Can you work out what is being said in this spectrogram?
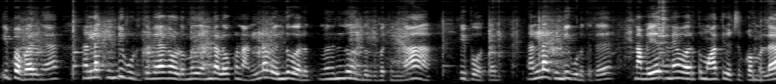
இப்போ பாருங்கள் நல்லா கிண்டி கொடுத்து வேக விடும்போது எந்த அளவுக்கு நல்லா வெந்து வரு வெந்து வந்திருக்கு பார்த்தீங்களா இப்போ ஒரு நல்லா கிண்டி கொடுத்துட்டு நம்ம ஏற்கனவே வறுத்து மாற்றி வச்சுருக்கோம்ல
